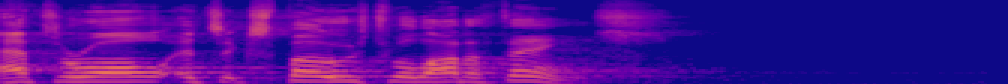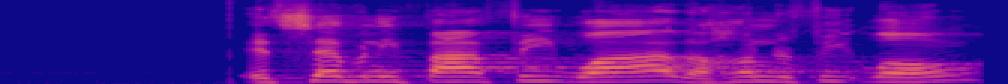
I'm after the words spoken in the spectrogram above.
After all, it's exposed to a lot of things. It's 75 feet wide, 100 feet long.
